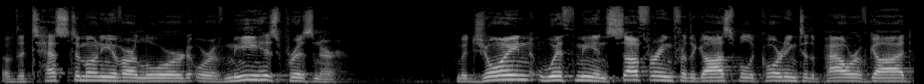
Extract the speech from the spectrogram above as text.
of the testimony of our Lord or of me, his prisoner, but join with me in suffering for the gospel according to the power of God,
